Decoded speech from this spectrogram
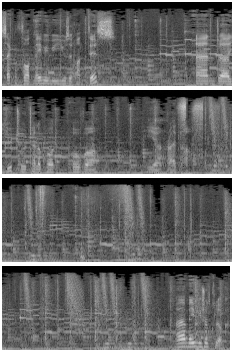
second thought, maybe we use it on this. And uh, you two teleport over here right now. Uh, maybe we should cloak.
